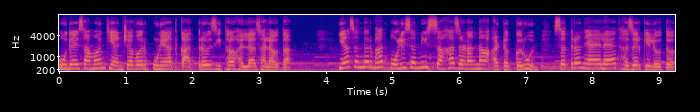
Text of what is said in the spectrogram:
उदय सामंत यांच्यावर पुण्यात कात्रज इथं हल्ला झाला होता. या संदर्भात पोलिसांनी सहा जणांना अटक करून सत्र न्यायालयात हजर केलं होतं.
